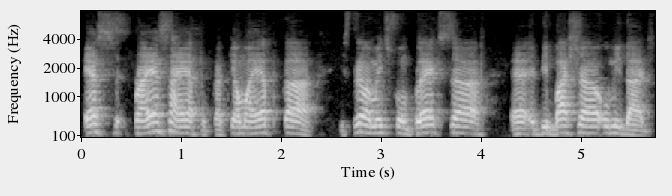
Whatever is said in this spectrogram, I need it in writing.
essa, essa época, que é uma época extremamente complexa, é, de baixa umidade.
